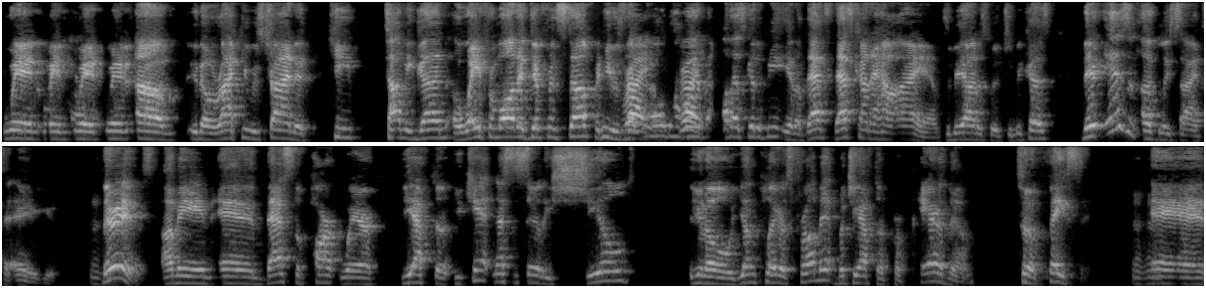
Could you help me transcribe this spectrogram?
when when when when um you know rocky was trying to keep tommy gunn away from all the different stuff and he was Right, like no don't right. worry about how that's going to be you know that's that's kind of how i am to be honest with you because there is an ugly side to aau Mhm. there is. I mean, and that's the part where you have to you can't necessarily shield, you know, young players from it, but you have to prepare them to face it. Mhm. And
